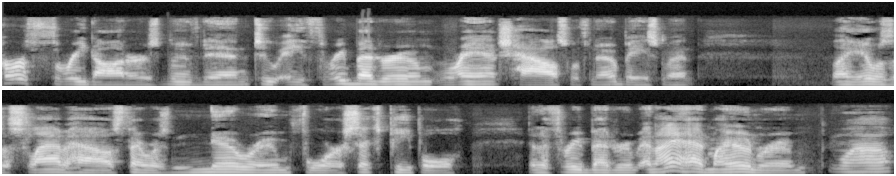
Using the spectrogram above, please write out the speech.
her three daughters moved in to a three bedroom ranch house with no basement. Like it was a slab house. There was no room for six people in a three bedroom and i had my own room Wow.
